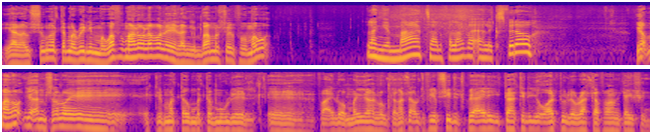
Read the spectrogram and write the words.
i a lau sunga te marini Mauafu malo lava le langi mbama so e fo maua. Langi mā, talo whalawa Alex Fido. Ia, malo, ia, am salo e, e te matau matamuli e, e whaeloa mai a lau tangata o te FFC te tupe aere i tātiri o atu le Rata Foundation.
